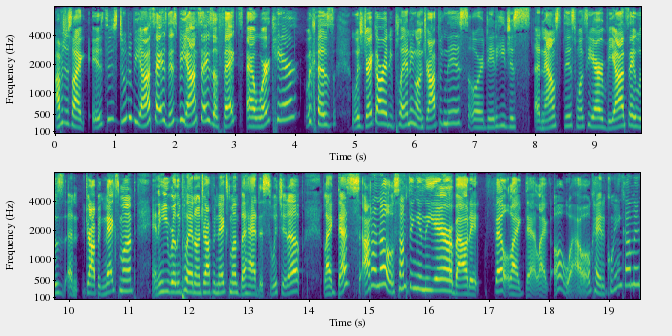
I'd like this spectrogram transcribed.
I was just like, is this due to Beyonce? Is this Beyonce's effect at work here? Because was Drake already planning on dropping this, or did he just announce this once he heard Beyonce was uh, dropping next month and he really planned on dropping next month but had to switch it up? Like, that's, I don't know, something in the air about it felt like that. Like, oh, wow, okay, the queen coming?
